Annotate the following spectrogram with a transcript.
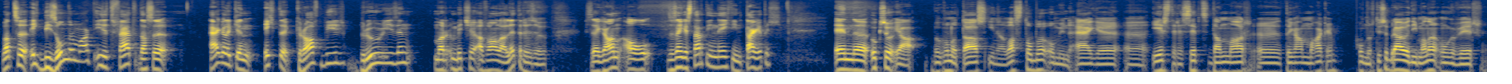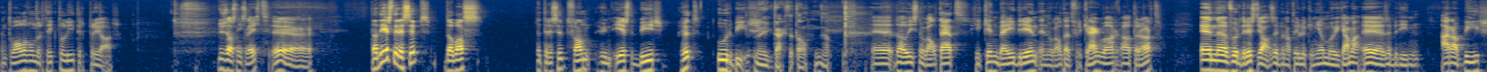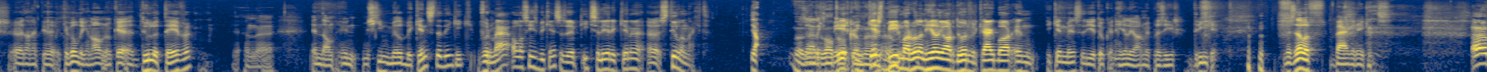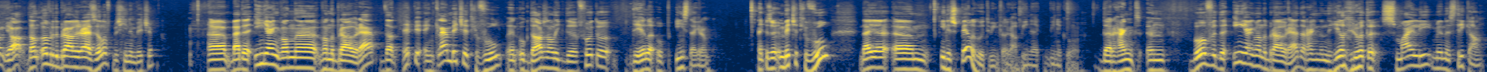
Wat ze echt bijzonder maakt, is het feit dat ze eigenlijk een echte craft beer brewery zijn, maar een beetje avant la lettre zo. Ze gaan al... Ze zijn gestart in 1980. En uh, ook zo, ja, begonnen thuis in een wastobbe om hun eigen uh, eerste recept dan maar uh, te gaan maken. Ondertussen brouwen die mannen ongeveer een 1200 hectoliter per jaar. Dus dat is niet slecht. Dat eerste recept, dat was het recept van hun eerste bier, het oerbier. Ik dacht het al. Ja. Uh, dat is nog altijd gekend bij iedereen en nog altijd verkrijgbaar, uiteraard. En uh, voor de rest, ja, ze hebben natuurlijk een heel mooie gamma. Ze hebben die Arabier, uh, dan heb je geweldige namen ook, hè. Dulle Teven. En, en dan hun misschien wel bekendste, denk ik. Voor mij alleszins bekendste, zo heb ik ze leren kennen, Stille Nacht. Ja, dat is inderdaad meer ook een, een kerstbier, maar wel een heel jaar door verkrijgbaar. En ik ken mensen die het ook een heel jaar met plezier drinken. Mezelf bijgerekend. Um, ja, dan over de brouwerij zelf, misschien een beetje. Uh, bij de ingang van, uh, van de brouwerij, dan heb je een klein beetje het gevoel, en ook daar zal ik de foto delen op Instagram heb je zo een beetje het gevoel dat je um, in een speelgoedwinkel gaat binnen, binnenkomen. Daar hangt een, boven de ingang van de brouwerij, daar hangt een heel grote smiley met een strik aan.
